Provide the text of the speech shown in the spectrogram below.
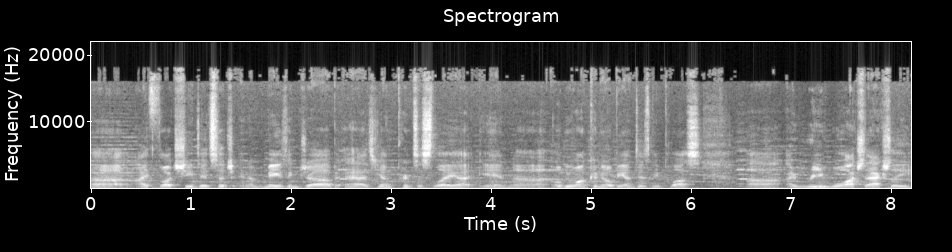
uh, I thought she did such an amazing job as young Princess Leia in uh, Obi Wan Kenobi on Disney Plus. Uh, I rewatched actually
